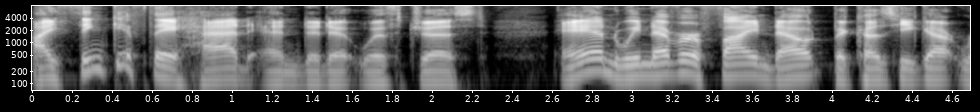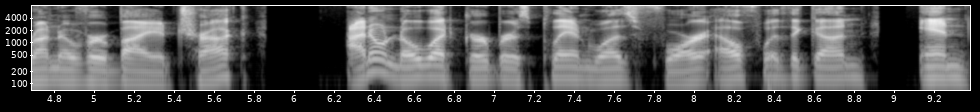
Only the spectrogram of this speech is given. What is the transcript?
I think if they had ended it with just, and we never find out because he got run over by a truck, I don't know what Gerber's plan was for Elf with a Gun. And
